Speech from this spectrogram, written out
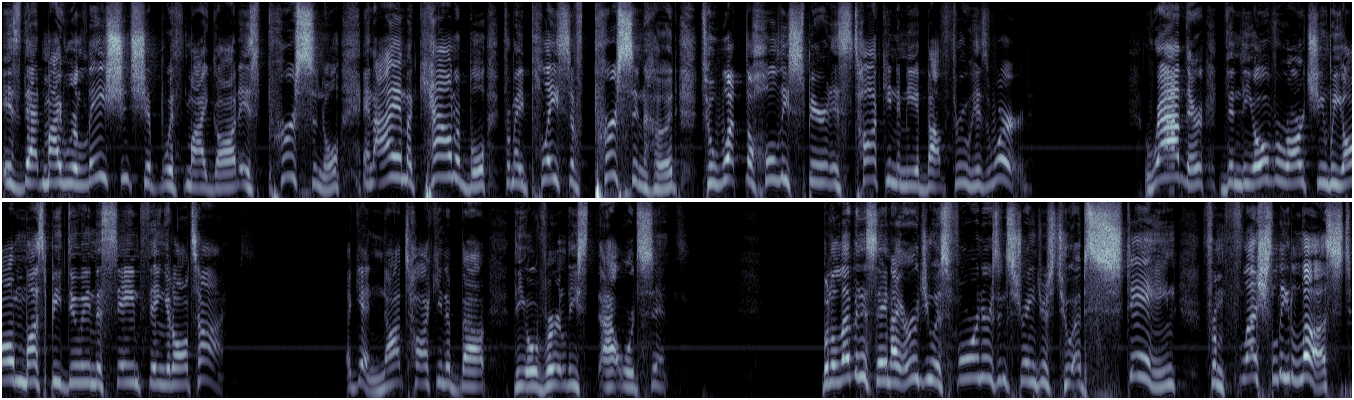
is that my relationship with my God is personal and I am accountable from a place of personhood to what the Holy Spirit is talking to me about through His Word. Rather than the overarching, we all must be doing the same thing at all times. Again, not talking about the overtly outward sins. But 11 is saying, I urge you as foreigners and strangers to abstain from fleshly lust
